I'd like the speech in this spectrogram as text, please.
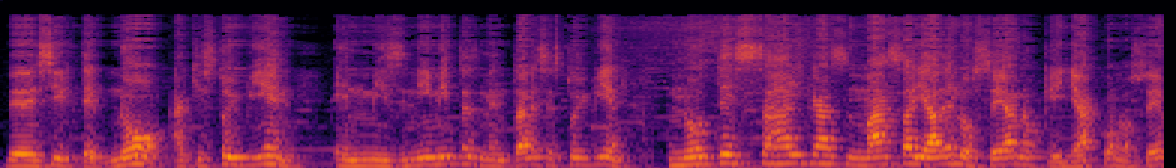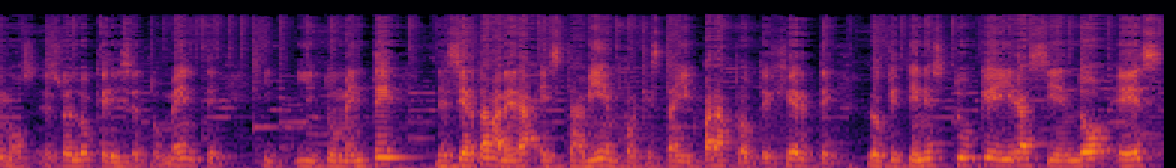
De decirte, no, aquí estoy bien, en mis límites mentales estoy bien. No te salgas más allá del océano que ya conocemos. Eso es lo que dice tu mente. Y, y tu mente, de cierta manera, está bien porque está ahí para protegerte. Lo que tienes tú que ir haciendo es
